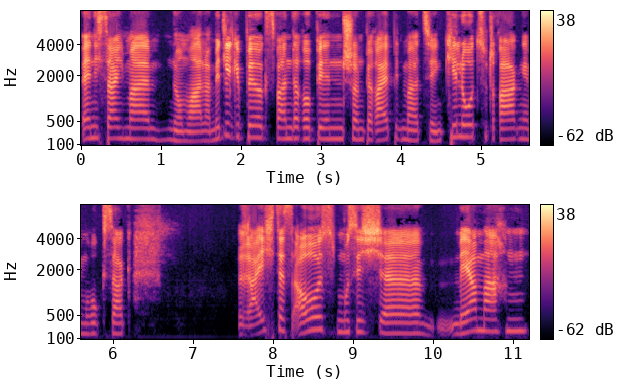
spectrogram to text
wenn ich, sage ich mal, normaler Mittelgebirgswanderer bin, schon bereit bin, mal 10 Kilo zu tragen im Rucksack. Reicht das aus? Muss ich äh, mehr machen?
